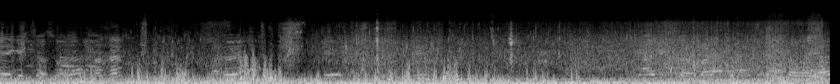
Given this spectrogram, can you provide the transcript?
buraya geçeceğiz sonra. Hazır. Öl. Geldik sonra. Tavaya.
